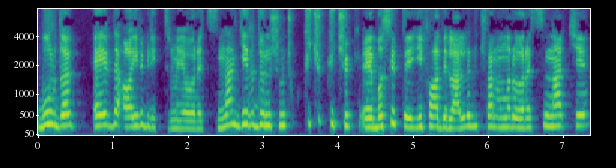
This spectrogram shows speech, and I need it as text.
Burada evde ayrı biriktirmeyi öğretsinler. Geri dönüşümü çok küçük küçük e, basit ifadelerle lütfen onlara öğretsinler ki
